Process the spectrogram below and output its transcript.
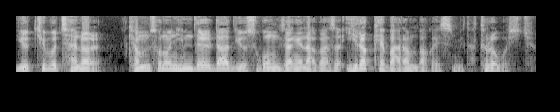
유튜브 채널 겸손은 힘들다 뉴스 공장에 나가서 이렇게 말한 바가 있습니다. 들어보시죠.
